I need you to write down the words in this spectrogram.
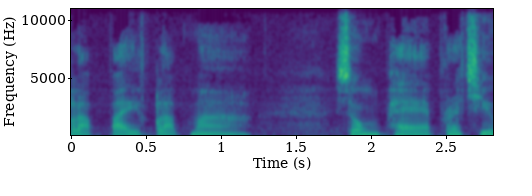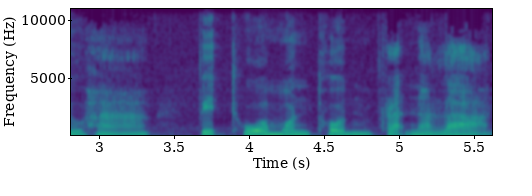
กลับไปกลับมา ทรงแผ่พระชิวหา ปิดทั่วมณฑลพระนาราช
